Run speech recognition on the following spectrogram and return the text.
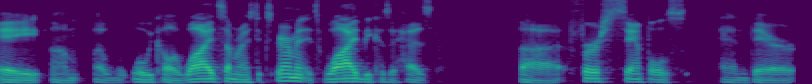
a, um, a, what we call a wide summarized experiment. It's wide because it has uh, first samples and their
